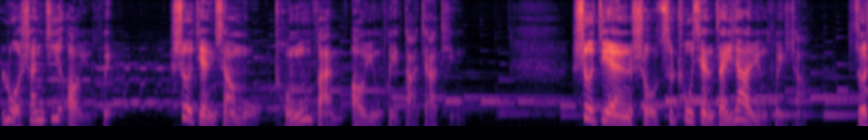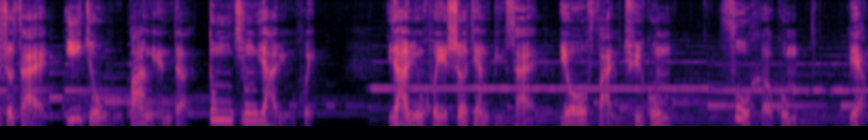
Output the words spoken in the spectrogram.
洛杉矶奥运会，射箭项目重返奥运会大家庭。射箭首次出现在亚运会上，则是在一九五八年的东京亚运会。亚运会射箭比赛有反曲弓、复合弓两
